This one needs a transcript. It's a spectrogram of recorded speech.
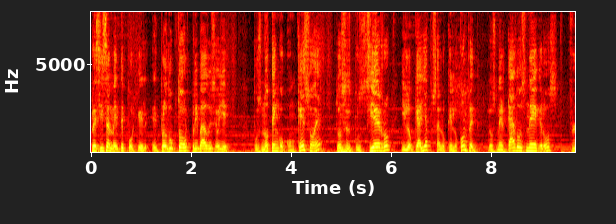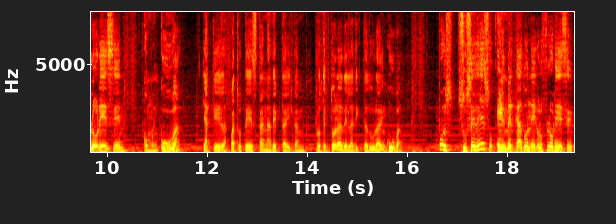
precisamente porque el, el productor privado dice, oye, pues no tengo con queso, ¿eh? Entonces, pues cierro y lo que haya, pues a lo que lo compren. Los mercados negros florecen como en Cuba, ya que la 4T es tan adepta y tan protectora de la dictadura en Cuba, pues sucede eso. El mercado negro florece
